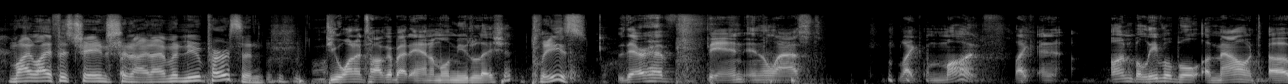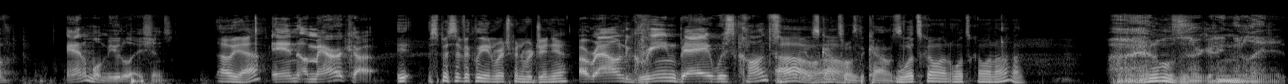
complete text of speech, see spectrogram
My life has changed tonight. I'm a new person. Do you want to talk about animal mutilation? Please. There have been in the last like month like an unbelievable amount of animal mutilations Oh yeah, in America I- specifically in Richmond, Virginia. around Green Bay, Wisconsin. Oh, Wisconsin oh. was the cows. What's going What's going on? Animals are getting mutilated.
